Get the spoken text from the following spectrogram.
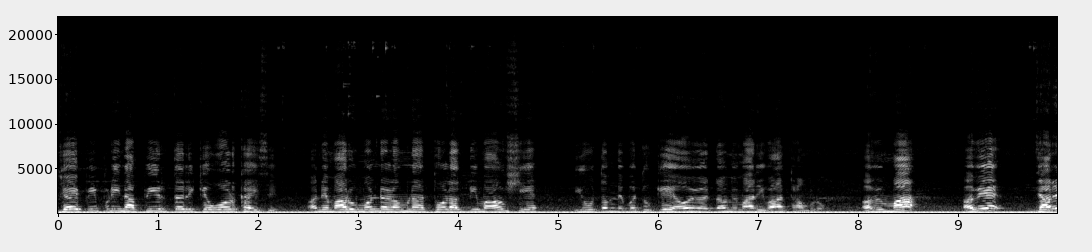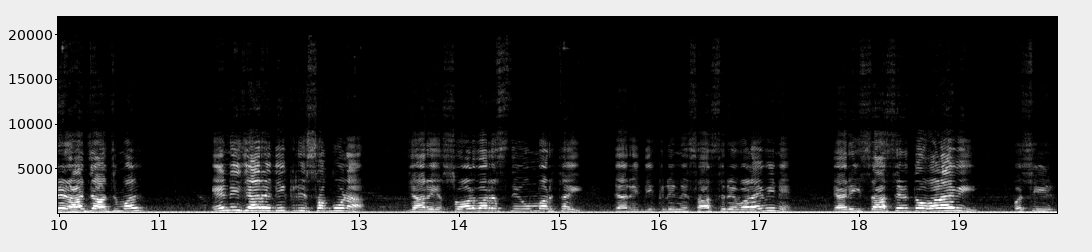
જય પીપળીના પીર તરીકે ઓળખાય છે. અને મારું મંડળ હમણાં થોડાક દીમાં આવશે. એ હું તમને બધું કહે, હવે તમે મારી વાત સાંભળો. હવે માં, હવે જ્યારે રાજા અજમલ એની જ્યારે દીકરી સગુણા, જ્યારે સોળ વર્ષની ઉંમર થઈ, ત્યારે દીકરીને સાસરે વળાવીને, ત્યારે એ સાસરે તો વળાવી, પછી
